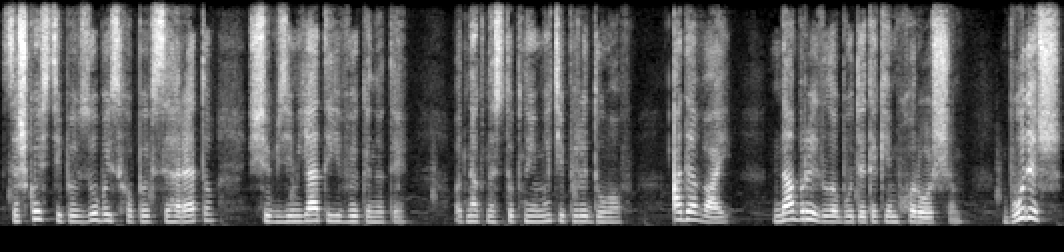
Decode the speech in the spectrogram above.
Сашко стіпив зуби і схопив сигарету, щоб зім'яти і викинути. Однак наступної миті передумав: А давай, набридло бути таким хорошим. Будеш?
